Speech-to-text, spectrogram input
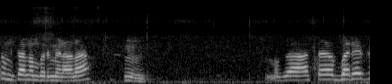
तुमचा नंबर मिळाला. मग असं बरेच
